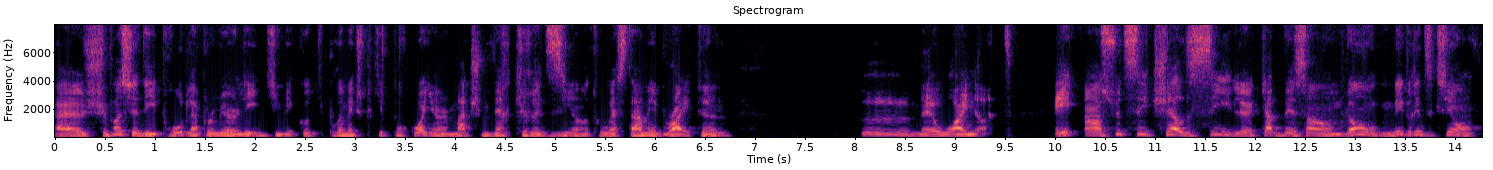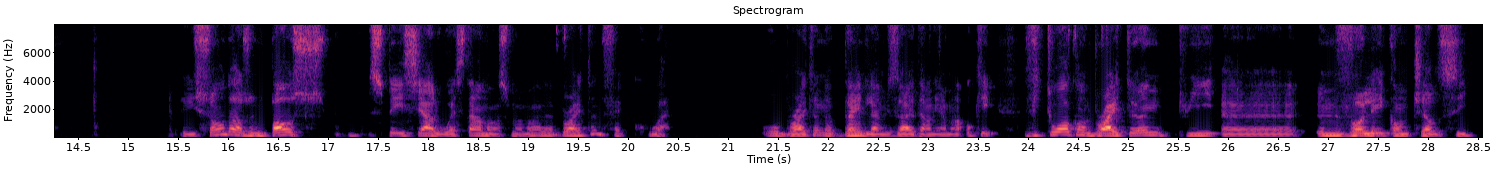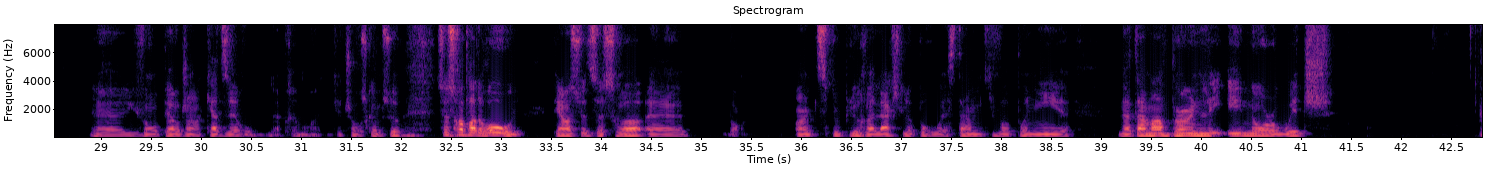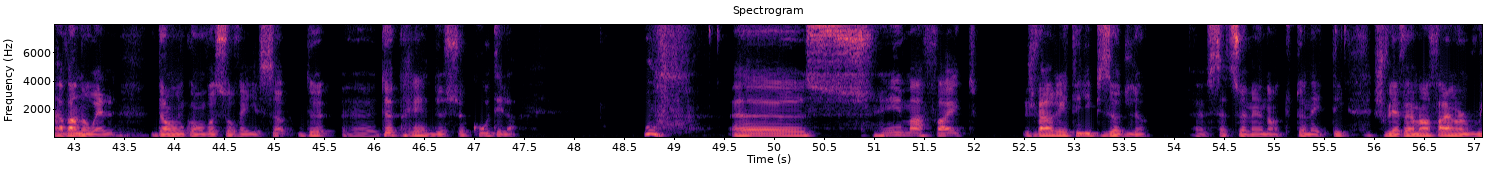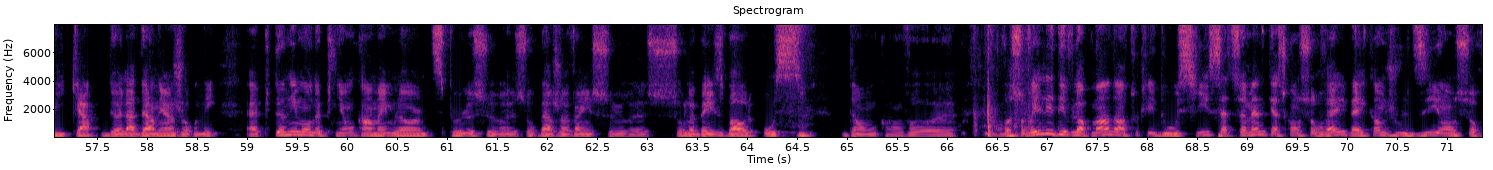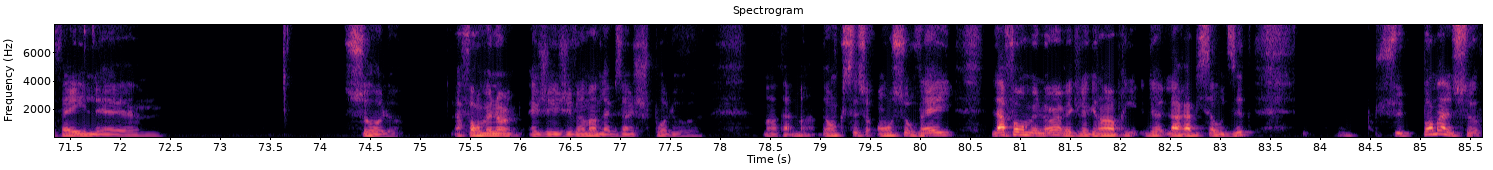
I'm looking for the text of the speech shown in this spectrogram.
je ne sais pas s'il y a des pros de la Premier League qui m'écoutent, qui pourraient m'expliquer pourquoi il y a un match mercredi entre West Ham et Brighton. mais why not? Et ensuite, c'est Chelsea le 4 décembre. Donc, mes prédictions. Ils sont dans une passe spéciale, West Ham, en ce moment. Brighton fait quoi? Oh, Brighton a bien de la misère dernièrement. OK. Victoire contre Brighton, puis euh, une volée contre Chelsea. Euh, ils vont perdre genre 4-0, d'après moi. Quelque chose comme ça. Ce ne sera pas drôle. Puis ensuite, ce sera euh, bon, un petit peu plus relax là, pour West Ham qui va pogner notamment Burnley et Norwich avant Noël. Donc, on va surveiller ça de, euh, de près de ce côté-là. Ouf! Euh, c'est ma fête. Je vais arrêter l'épisode là euh, cette semaine, en toute honnêteté. Je voulais vraiment faire un recap de la dernière journée, puis donner mon opinion quand même là, un petit peu sur, sur Bergevin, sur, sur le baseball aussi. Donc, on va, on va surveiller les développements dans tous les dossiers. Cette semaine, qu'est-ce qu'on surveille? Bien, comme je vous le dis, on surveille le, ça, là. La Formule 1, j'ai vraiment de la misère, je ne suis pas là mentalement. Donc, c'est ça. On surveille la Formule 1 avec le Grand Prix de l'Arabie Saoudite. C'est pas mal ça.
